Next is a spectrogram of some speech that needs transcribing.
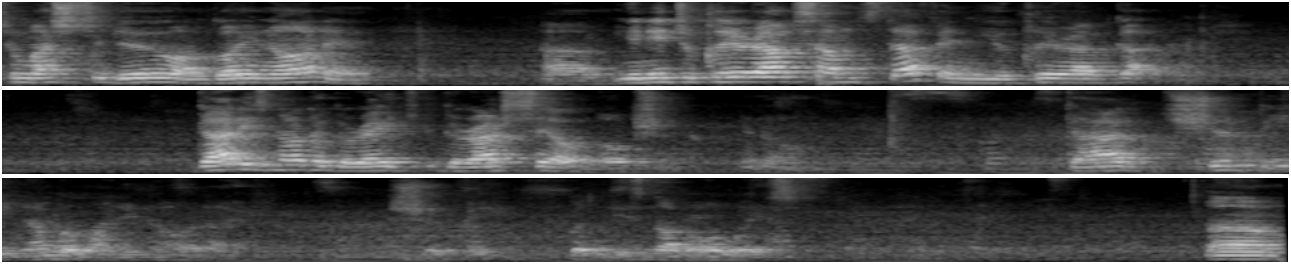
too much to do on going on, and um, you need to clear out some stuff, and you clear out God. God is not a garage garage sale option, you know. God should be number one in our life, should be but it's not always. Um,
